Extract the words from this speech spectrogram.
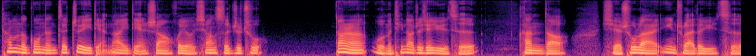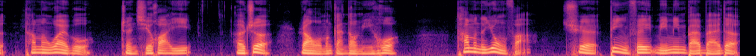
它们的功能在这一点那一点上会有相似之处。当然，我们听到这些语词，看到写出来、印出来的语词，它们外部整齐划一，而这。让我们感到迷惑，他们的用法却并非明明白白的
